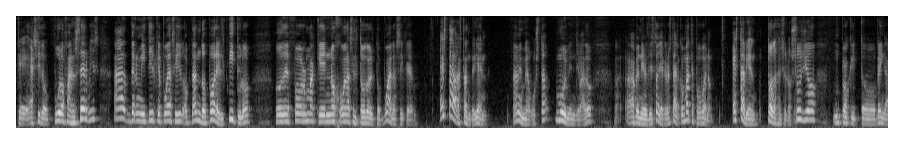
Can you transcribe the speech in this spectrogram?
que ha sido puro fanservice a permitir que puedas seguir optando por el título o de forma que no jodas el todo el top one. Así que está bastante bien. A mí me gusta muy bien llevado a nivel de historia no está el combate pues bueno está bien todos han hecho lo suyo un poquito, venga,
